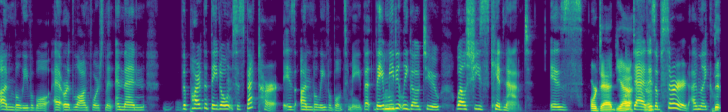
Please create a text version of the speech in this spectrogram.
unbelievable, uh, or the law enforcement, and then the part that they don't suspect her is unbelievable to me. That they Mm. immediately go to, well, she's kidnapped. is Or dead. Yeah. or dead yeah. is absurd. I'm like, The,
